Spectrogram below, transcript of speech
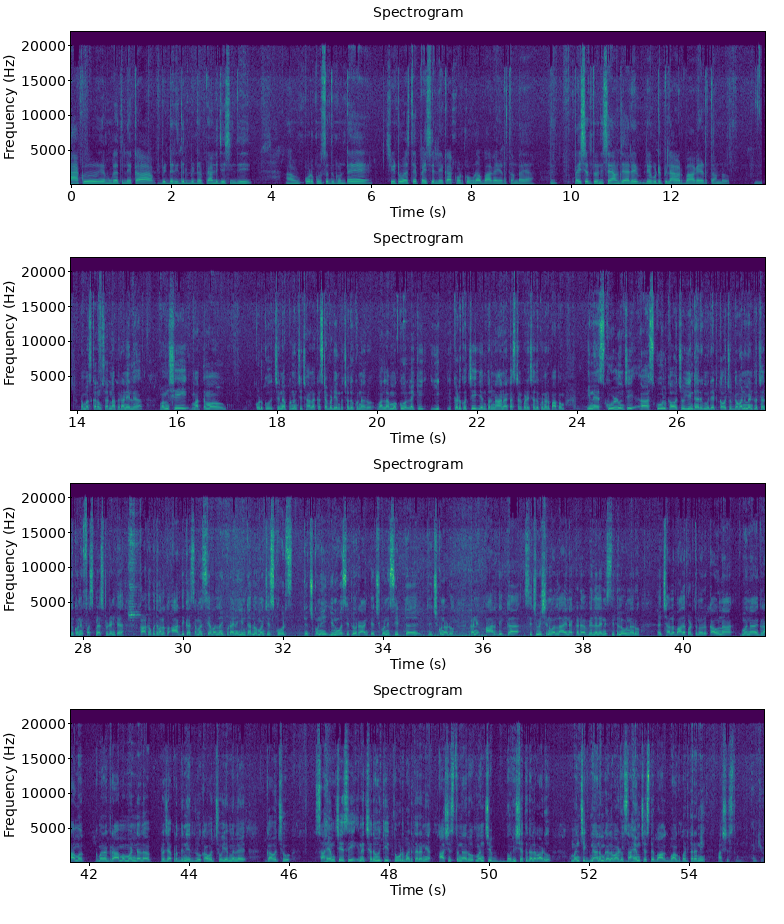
ఆకు ఏం గతి లేక బిడ్డలు ఇద్దరు బిడ్డలు పెళ్ళి చేసింది. కొడుకు చదువుకుంటే సీటు వస్తే పైసలు లేక కొడుకు కూడా బాగా ఎడుతుండయ పైసలతోని సాయం చేయాలి లేకుంటే పిల్లగాడు బాగా ఎడుతుండు. నమస్కారం సార్ నా పేరు అనిల్. వంశీ మా అత్తమ్మ కొడుకు చిన్నప్పటి నుంచి చాలా కష్టపడి ఎంతో చదువుకున్నారు. వాళ్ళ అమ్మకు లైక్ ఇక్కడికి వచ్చి ఎంతో నానా కష్టపడి చదువుకున్నారు. పాపం ఈయన స్కూల్ నుంచి స్కూల్ కావచ్చు ఇంటర్మీడియట్ కావచ్చు గవర్నమెంట్లో చదువుకొని ఫస్ట్ క్లాస్ స్టూడెంట్ కాకపోతే వాళ్ళకు ఆర్థిక సమస్య వల్ల ఇప్పుడు ఆయన ఇంటర్లో మంచి స్కోర్స్ తెచ్చుకొని యూనివర్సిటీలో ర్యాంక్ తెచ్చుకొని సీట్ తెచ్చుకున్నాడు. కానీ ఆర్థిక సిచ్యువేషన్ వల్ల ఆయన అక్కడ వెళ్ళలేని స్థితిలో ఉన్నారు. చాలా బాధపడుతున్నారు. కావున మన గ్రామ మన గ్రామ మండల ప్రజాప్రతినిధులు కావచ్చు ఎమ్మెల్యే కావచ్చు సహాయం చేసి ఈయన చదువుకి తోడ్పడతారని ఆశిస్తున్నారు. మంచి భవిష్యత్తు గలవాడు మంచి జ్ఞానం గలవాడు సహాయం చేస్తే బాగు బాగుపడతారని ఆశిస్తున్నారు. Thank you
